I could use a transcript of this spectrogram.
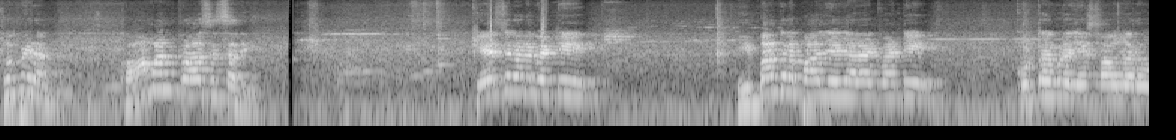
చూపించడం కామన్ ప్రాసెస్ అది. కేసులను పెట్టి ఇబ్బందుల పాలు చేయాలనేటువంటి కుట్ర కూడా చేస్తూ ఉన్నారు.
